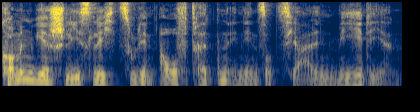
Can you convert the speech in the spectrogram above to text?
Kommen wir schließlich zu den Auftritten in den sozialen Medien.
